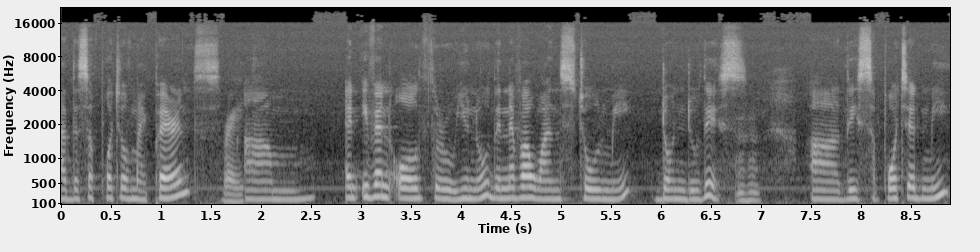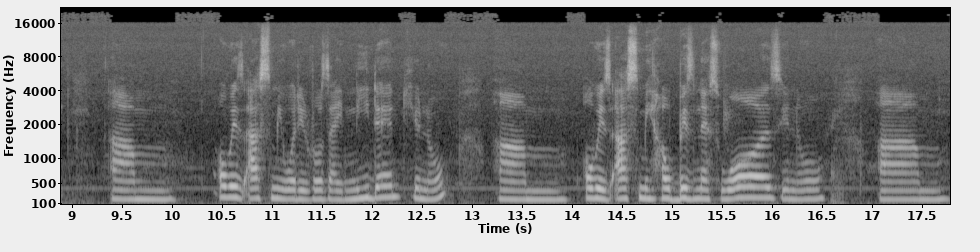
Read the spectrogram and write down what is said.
had the support of my parents. Right. Um, and even all through, you know, they never once told me, don't do this. Uh, they supported me, um, always asked me what it was I needed, you know, um, always asked me how business was, you know. Um,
